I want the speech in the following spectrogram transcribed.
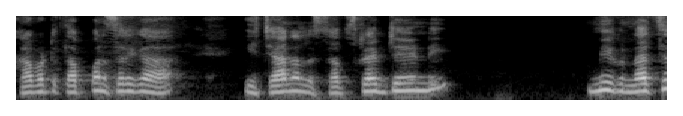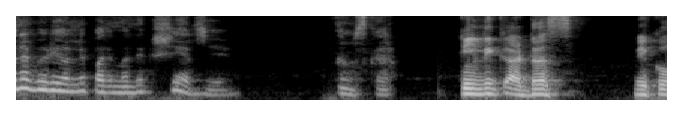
కాబట్టి తప్పనిసరిగా ఈ ఛానల్ సబ్స్క్రైబ్ చేయండి. మీకు నచ్చిన వీడియోని పది మందికి షేర్ చేయండి. నమస్కారం. క్లినిక్ అడ్రస్ మీకు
